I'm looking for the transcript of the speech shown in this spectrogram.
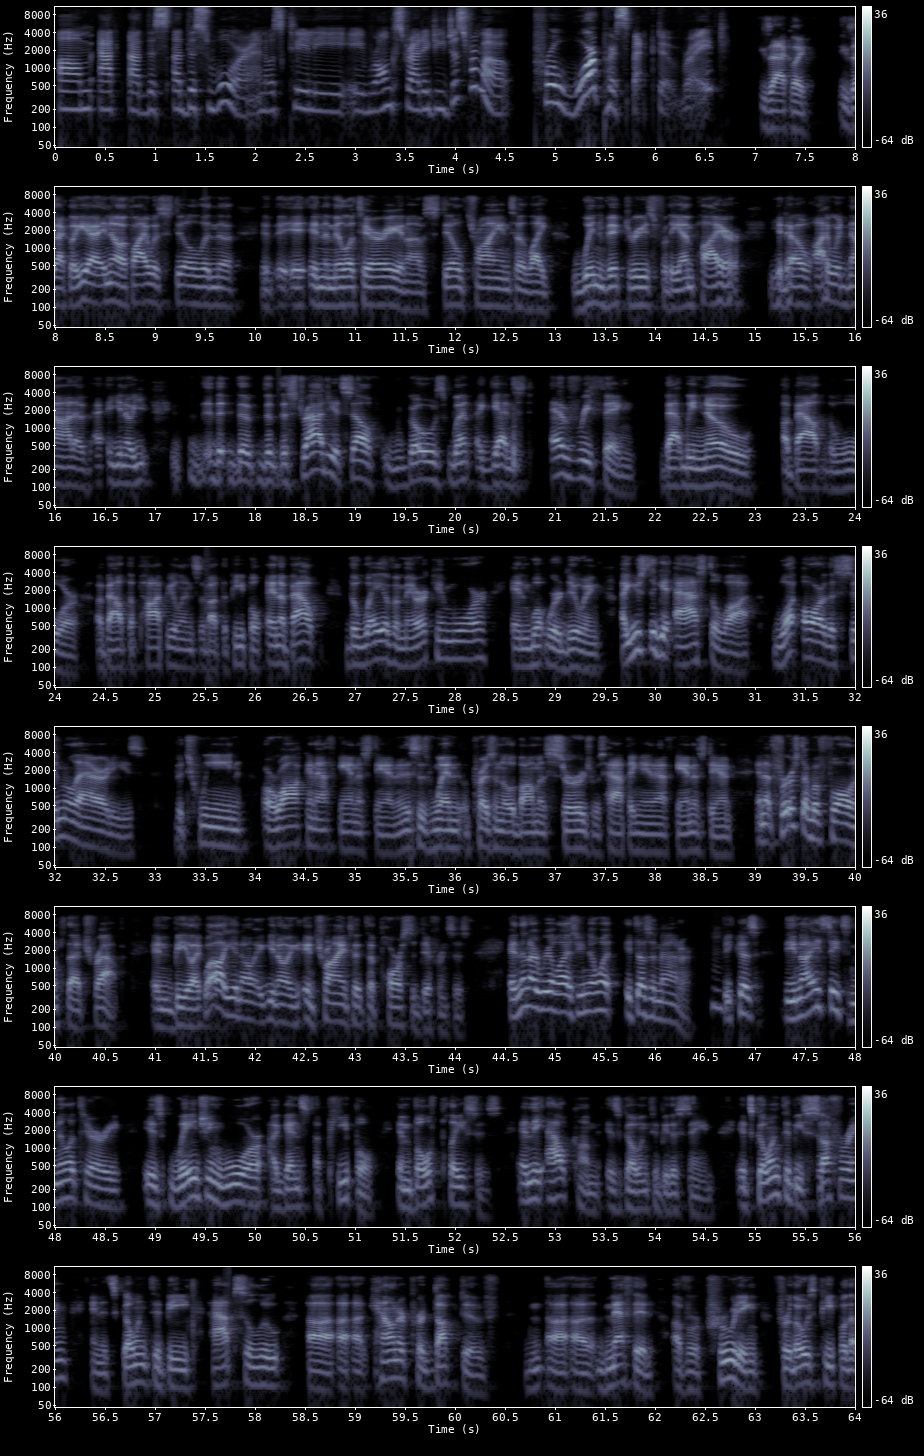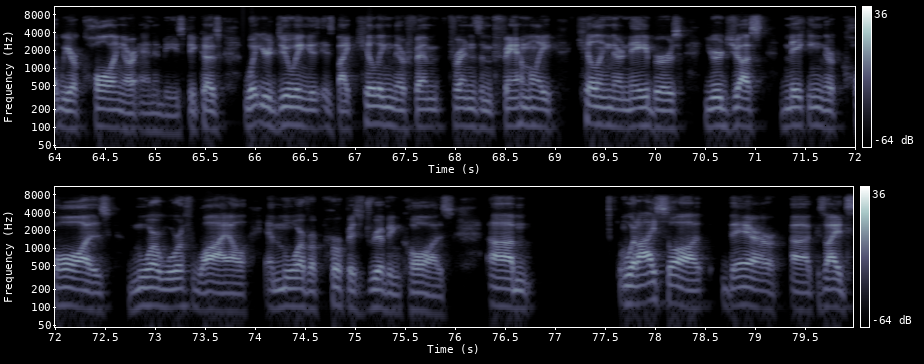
um, at, at this at this war. And it was clearly a wrong strategy just from a pro-war perspective, right? Exactly. Exactly. Yeah. You know, if I was still in the in the military and I was still trying to like win victories for the empire, you know, I would not have. Eh, you know, you, the, the the strategy itself goes went against everything that we know about the war, about the populace, about the people, and about the way of American war and what we're doing. I used to get asked a lot, what are the similarities between Iraq and Afghanistan? And this is when President Obama's surge was happening in Afghanistan. And at first I would fall into that trap and be like, well, you know, you know, in trying to, to parse the differences. And then I realized, you know what? It doesn't matter hmm. because the United States military is waging war against a people in both places, and the outcome is going to be the same. It's going to be suffering, and it's going to be absolute uh, uh, uh counterproductive uh, method of recruiting for those people that we are calling our enemies because what you're doing is, is by killing their fem- friends and family killing their neighbors you're just making their cause more worthwhile and more of a purpose driven cause. Um, what i saw there because uh, i had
